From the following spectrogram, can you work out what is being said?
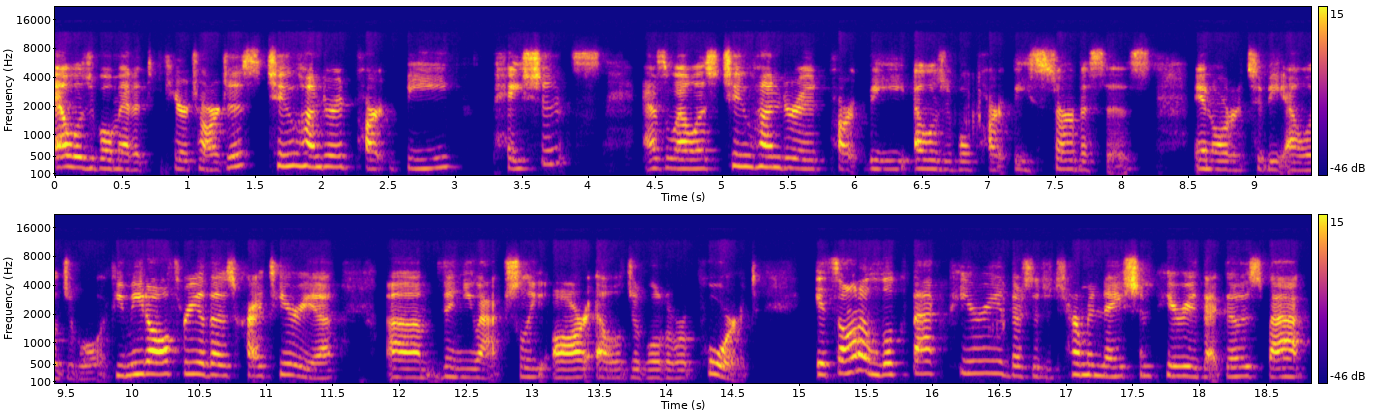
eligible Medicare charges, 200 Part B patients, as well as 200 Part B eligible Part B services in order to be eligible. If you meet all three of those criteria, um, then you actually are eligible to report. it's on a look back period. There's a determination period that goes back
